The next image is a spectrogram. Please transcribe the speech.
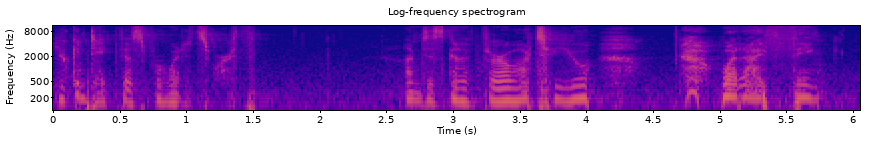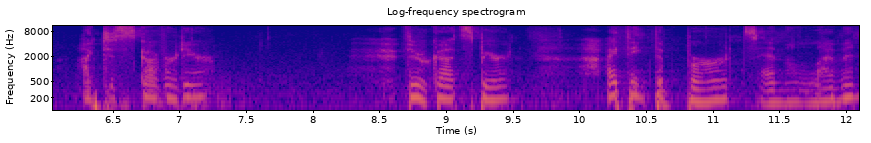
You can take this for what it's worth. I'm just going to throw out to you what I think I discovered here through God's Spirit. I think the birds and the leaven,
